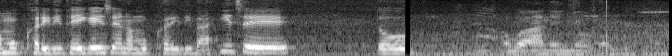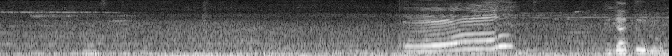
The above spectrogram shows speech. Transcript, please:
અમુક ખરીદી થઈ ગઈ છે અને અમુક ખરીદી બાકી છે. તો હવે આને અહીંયા ઉતારી જતું રહ્યું.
